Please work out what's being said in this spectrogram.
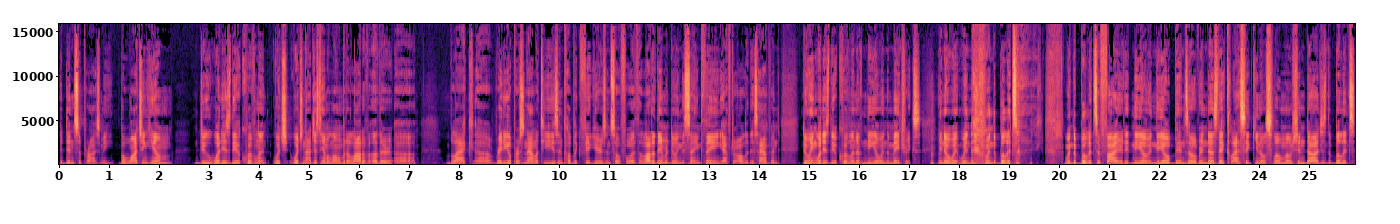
It didn't surprise me. But watching him do what is the equivalent, which, which not just him alone, but a lot of other uh, black uh, radio personalities and public figures and so forth, a lot of them are doing the same thing after all of this happened, doing what is the equivalent of Neo in the Matrix. you know, when when when the bullets when the bullets are fired at Neo and Neo bends over and does that classic, you know, slow motion dodges the bullets.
